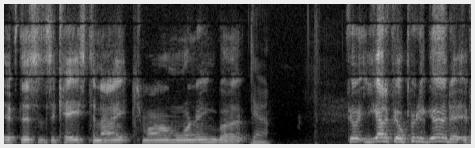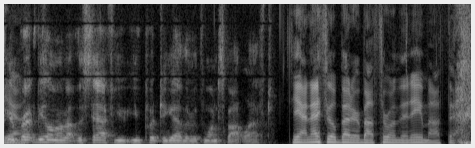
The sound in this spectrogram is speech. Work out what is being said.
if this is the case tonight, tomorrow morning. But yeah, feel, you got to feel pretty good if yeah. you're Bret Bielema about the staff you you put together with one spot left. Yeah, and I feel better about throwing the name out there.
